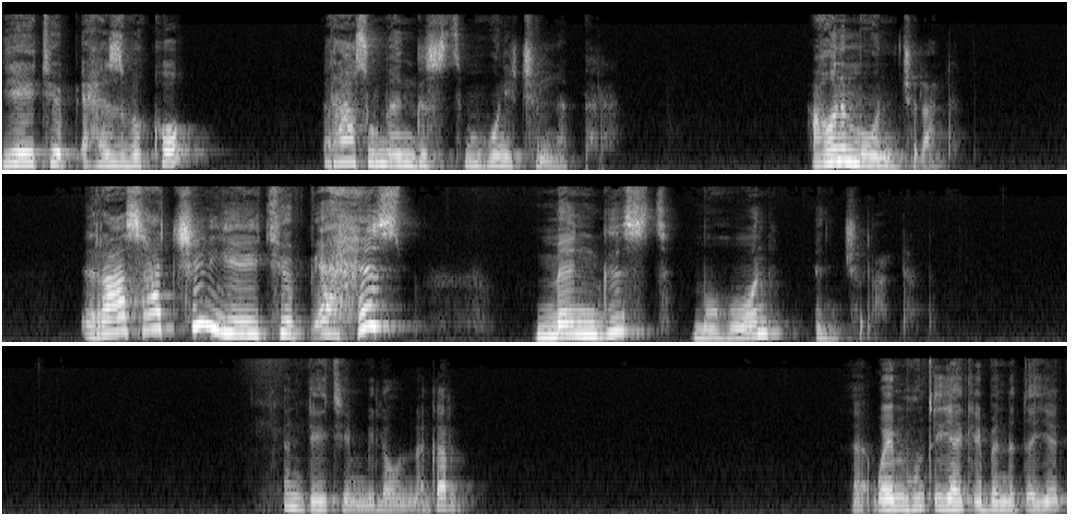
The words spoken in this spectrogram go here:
የኢትዮጵያ ሕዝብ እኮ ራሱ መንግስት መሆን ይችል ነበረ። አሁንም መሆን እንችላለን። ራሳችን የኢትዮጵያ ሕዝብ መንግስት መሆን እንችላለን። እንዴት የሚለውን ነገር ነው። ወይም አሁን ጥያቄ ብንጠየቅ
